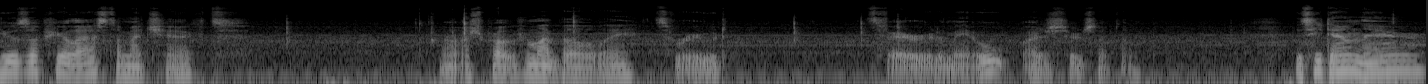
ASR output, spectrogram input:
He was up here last time I checked. Oh, I should probably put my bow away. It's rude. It's very rude of me. Ooh, I just heard something. Is he down there?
